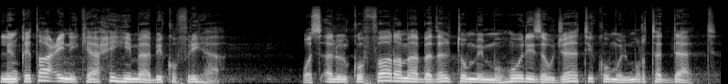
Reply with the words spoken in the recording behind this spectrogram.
لانقطاع نكاحهما بكفرها. واسألوا الكفار ما بذلتم من مهور زوجاتكم المرتدات.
